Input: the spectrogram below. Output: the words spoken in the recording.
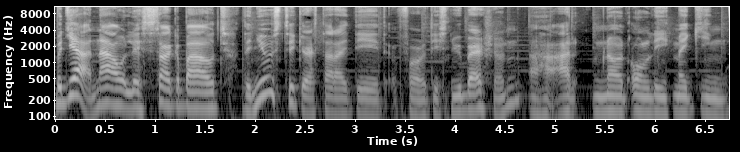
But yeah, now let's talk about the new stickers that I did for this new version. Uh, I'm not only making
